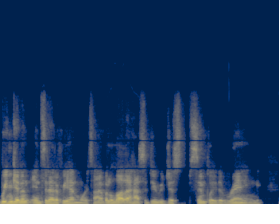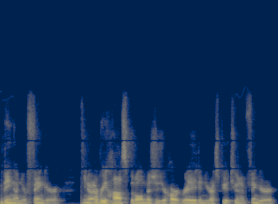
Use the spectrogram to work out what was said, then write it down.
We can get into that if we had more time, but a lot of that has to do with just simply the ring being on your finger. You know, every hospital measures your heart rate and your SpO2 on a finger,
